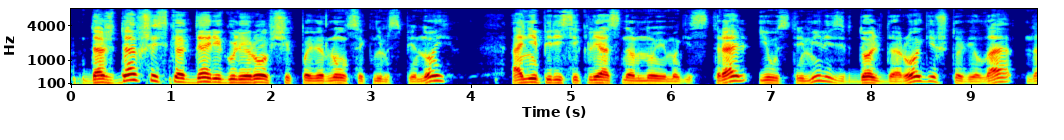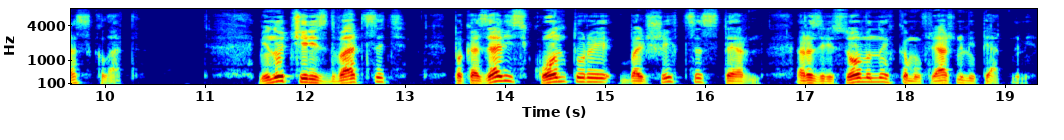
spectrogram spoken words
Дождавшись, когда регулировщик повернулся к ним спиной, они пересекли основную магистраль и устремились вдоль дороги, что вела на склад. Минут через двадцать показались контуры больших цистерн, разрисованных камуфляжными пятнами.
